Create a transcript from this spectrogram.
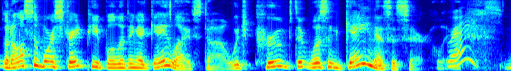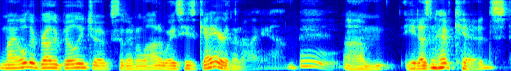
but also more straight people living a gay lifestyle, which proved that it wasn't gay necessarily. right. My older brother Billy jokes that in a lot of ways he's gayer than I am. Um, he doesn't have kids.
